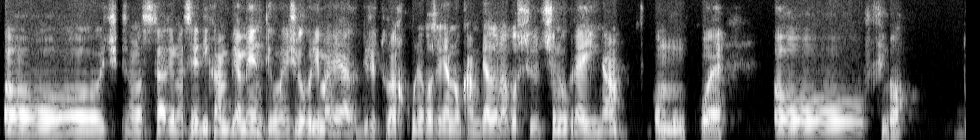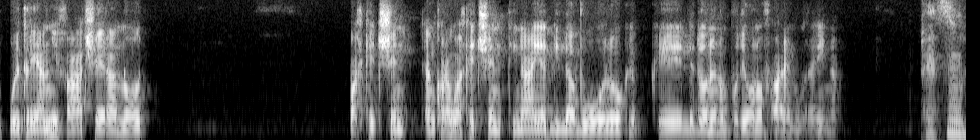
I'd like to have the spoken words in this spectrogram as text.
Uh, ci sono stati una serie di cambiamenti, come dicevo prima, che addirittura alcune cose che hanno cambiato la Costituzione ucraina. Comunque, uh, fino a due o tre anni fa c'erano qualche cent- ancora qualche centinaia di lavoro che, che, le donne non potevano fare in Ucraina. Mm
